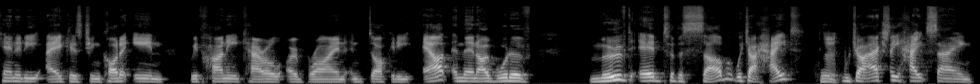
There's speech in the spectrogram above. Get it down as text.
Kennedy, Acres, Cincotta in with Honey, Carroll, O'Brien, and Docherty out. And then I would have moved Ed to the sub, which I hate, hmm. which I actually hate saying,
